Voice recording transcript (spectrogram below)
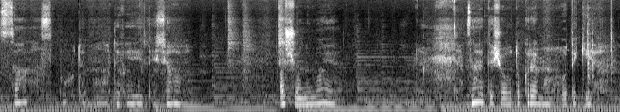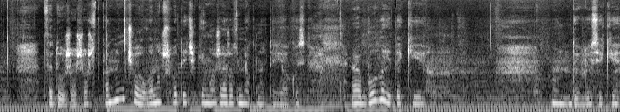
Зараз будемо дивитися. А що, немає? Знаєте, що от окремо отакі, це дуже жорстка. Ну нічого, воно ж водички може розм'якнути якось. Е, Були такі, дивлюсь, які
